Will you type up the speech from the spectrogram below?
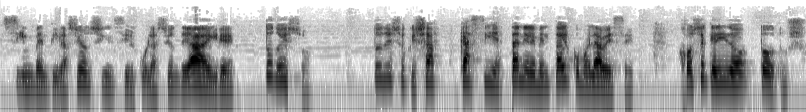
sin ventilación, sin circulación de aire, todo eso, todo eso que ya casi es tan elemental como el ABC. José querido, todo tuyo.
